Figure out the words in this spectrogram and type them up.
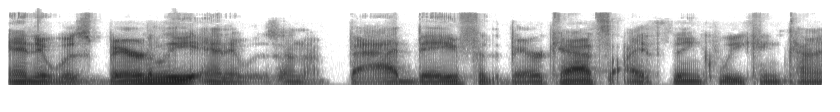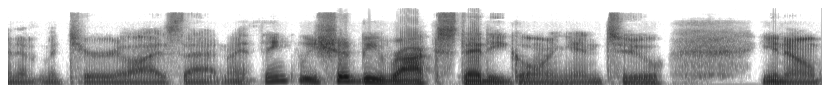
and it was barely and it was on a bad day for the Bearcats, I think we can kind of materialize that. And I think we should be rock steady going into, you know,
